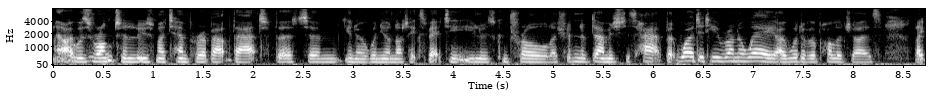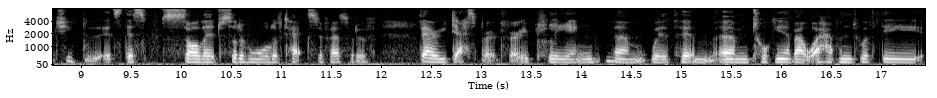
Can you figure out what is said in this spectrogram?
I was wrong to lose my temper about that, but um, you know, when you're not expecting it, you lose control. I shouldn't have damaged his hat, but why did he run away? I would have apologized. Like she, it's this solid sort of wall of text of her sort of very desperate, very pleading mm. um, with him, um, talking about what happened with the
